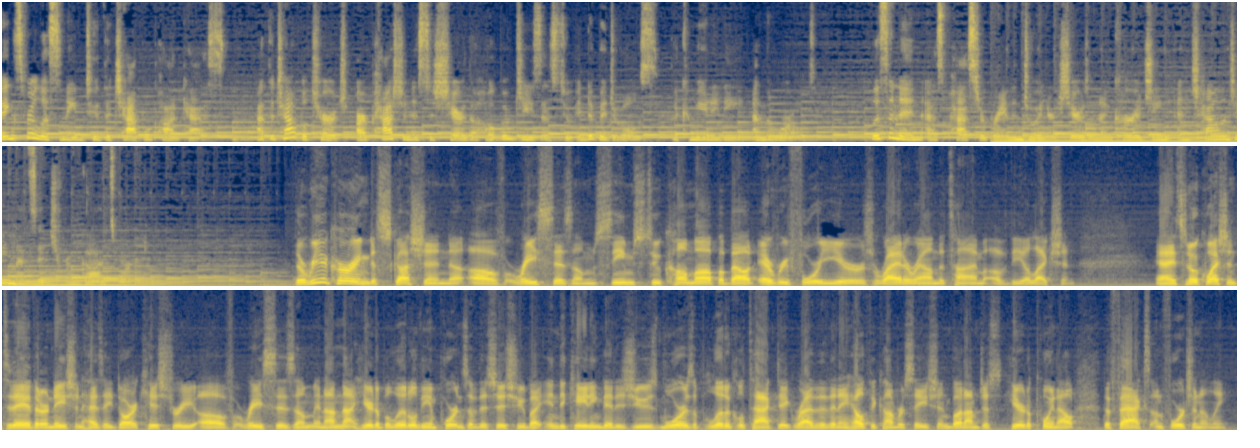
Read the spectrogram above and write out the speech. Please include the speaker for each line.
Speaker 1: Thanks for listening to the Chapel Podcast. At the Chapel Church, our passion is to share the hope of Jesus to individuals, the community, and the world. Listen in as Pastor Brandon Joyner shares an encouraging and challenging message from God's Word.
Speaker 2: The reoccurring discussion of racism seems to come up about every four years, right around the time of the election. And it's no question today that our nation has a dark history of racism, and I'm not here to belittle the importance of this issue by indicating that it is used more as a political tactic rather than a healthy conversation, but I'm just here to point out the facts, unfortunately.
